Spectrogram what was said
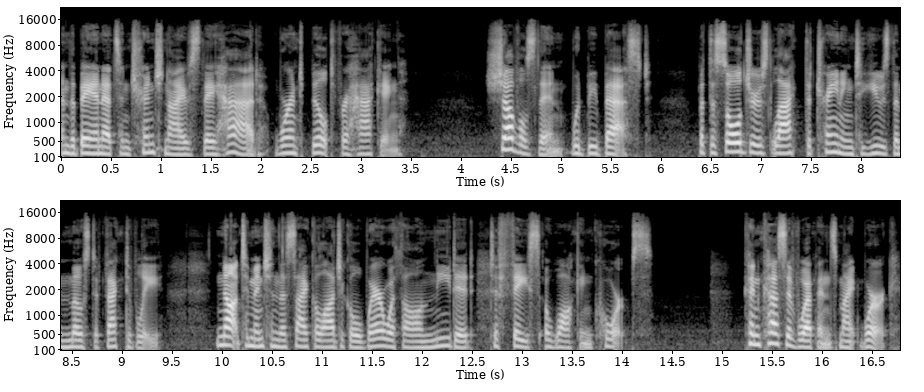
and the bayonets and trench knives they had weren't built for hacking. Shovels, then, would be best, but the soldiers lacked the training to use them most effectively, not to mention the psychological wherewithal needed to face a walking corpse. Concussive weapons might work,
